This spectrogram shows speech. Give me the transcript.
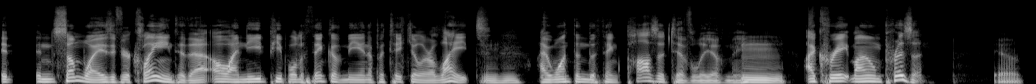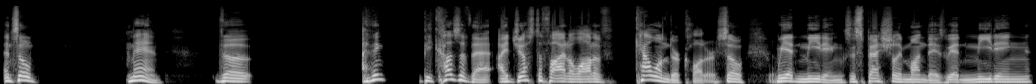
it in some ways, if you're clinging to that, oh, I need people to think of me in a particular light. Mm-hmm. I want them to think positively of me. Mm. I create my own prison. Yeah. And so, man, the I think because of that, I justified a lot of calendar clutter. So we had meetings, especially Mondays. We had meeting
